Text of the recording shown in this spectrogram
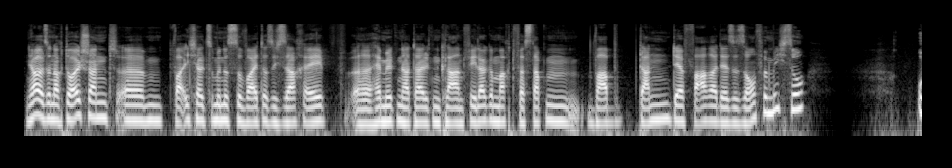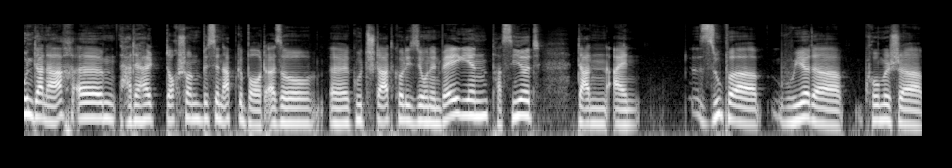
Ja, also nach Deutschland ähm, war ich halt zumindest so weit, dass ich sage, ey, äh, Hamilton hat halt einen klaren Fehler gemacht, Verstappen war dann der Fahrer der Saison für mich so. Und danach ähm, hat er halt doch schon ein bisschen abgebaut. Also äh, gut, Startkollision in Belgien, passiert. Dann ein super weirder, komischer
